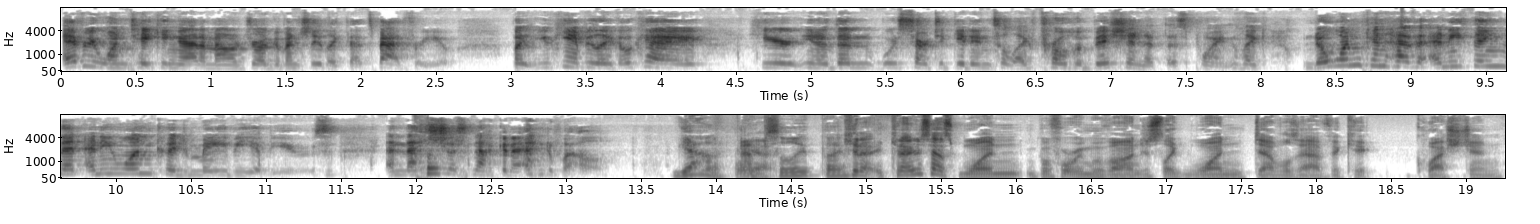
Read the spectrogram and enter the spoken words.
everyone taking that amount of drug eventually, like, that's bad for you. But you can't be like, okay, here, you know, then we start to get into like prohibition at this point. Like, no one can have anything that anyone could maybe abuse. And that's just not going to end well. Yeah, absolutely. Can I can I just ask one before we move on? Just like one devil's advocate question.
